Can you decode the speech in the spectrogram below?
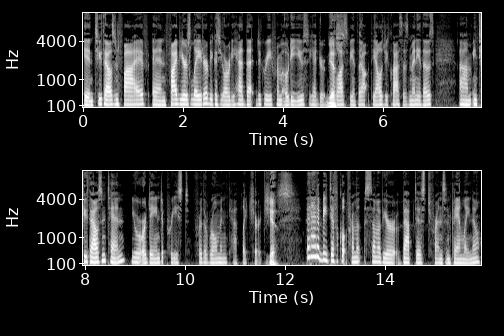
in 2005 and five years later because you already had that degree from ODU. So you had your Yes. philosophy and the- theology classes, many of those. Um, in 2010, you were ordained a priest for the Roman Catholic Church. Yes. That had to be difficult from some of your Baptist friends and family, no?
